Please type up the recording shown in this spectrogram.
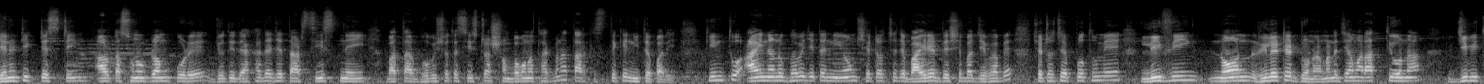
জেনেটিক টেস্টিং আলট্রাসোনোগ্রাম করে যদি দেখা যায় যে তার সিস্ট নেই বা তার ভবিষ্যতে সিস্ট হওয়ার সম্ভাবনা থাকবে না, তার কাছ থেকে নিতে পারি। কিন্তু আইনানুগভাবে যেটা নিয়ম, সেটা হচ্ছে যে বাইরের দেশে বা যেভাবে, সেটা হচ্ছে প্রথমে লিভিং নন রিলেটেড ডোনার মানে যে আমার আত্মীয় না, জীবিত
